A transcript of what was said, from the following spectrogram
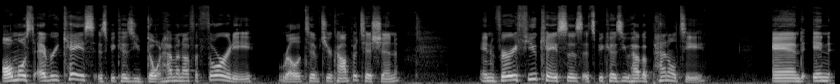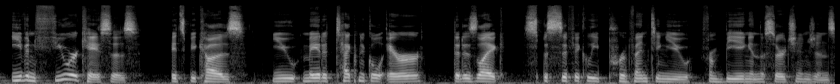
Almost every case is because you don't have enough authority relative to your competition in very few cases, it's because you have a penalty. And in even fewer cases, it's because you made a technical error that is like specifically preventing you from being in the search engines.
